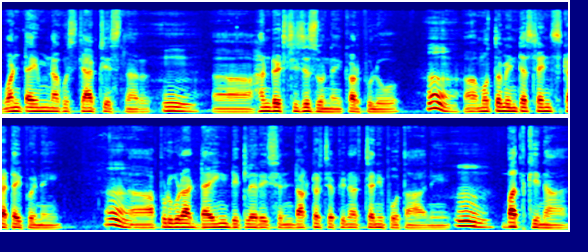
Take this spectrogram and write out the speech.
వన్ టైం నాకు స్టాప్ చేసినారు. హండ్రెడ్ స్టిచెస్ ఉన్నాయి కడుపులో. మొత్తం ఇంటెస్టైన్స్ కట్ అయిపోయినాయి. అప్పుడు కూడా డైయింగ్ డిక్లరేషన్ డాక్టర్ చెప్పినారు చనిపోతా అని. బతికిన.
